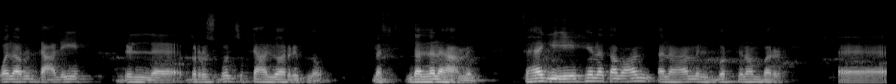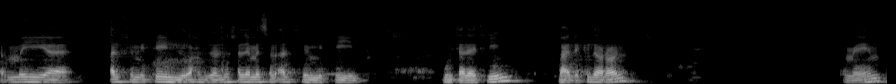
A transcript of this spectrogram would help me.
وأنا ارد عليه بال بال response بتاع اللي هو ال reply بس ده اللي أنا هعمله. فهاجي إيه هنا طبعا أنا عامل port number 100 1231 خليها مثلا 1230 بعد كده run تمام.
